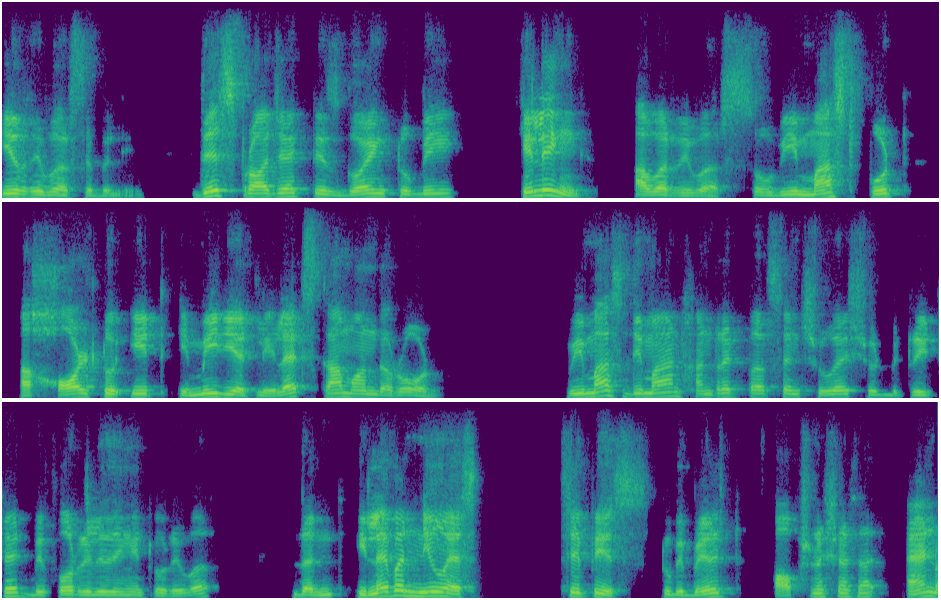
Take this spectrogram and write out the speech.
irreversibly. This project is going to be killing our rivers. So we must put a halt to it immediately. Let's come on the road. We must demand 100% sewage should be treated before releasing into river. The 11 new STPs to be built, operational and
